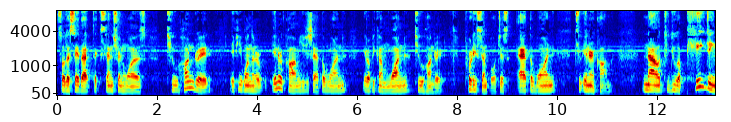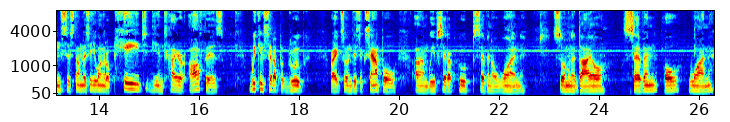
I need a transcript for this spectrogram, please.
So let's say that the extension was 200. If you want an intercom, you just add the 1. It'll become 1, 200. Pretty simple. Just add the 1 to intercom. Now, to do a paging system, let's say you wanted to page the entire office, we can set up a group, right? So in this example, um, we've set up group 701. So I'm going to dial 701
